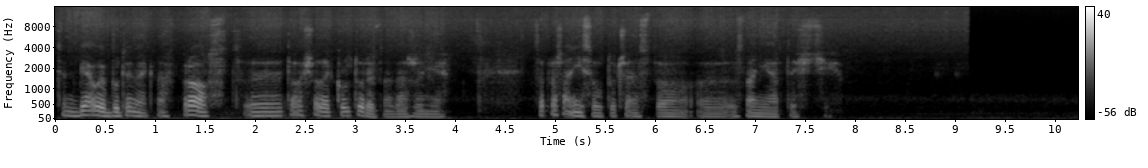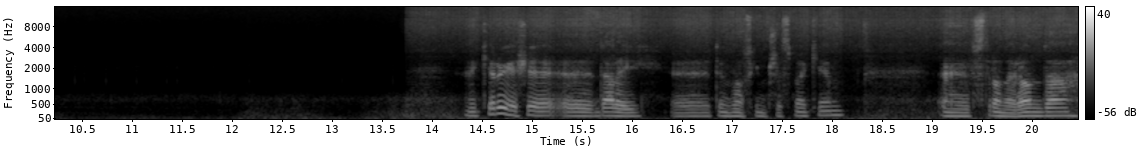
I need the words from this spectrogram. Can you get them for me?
Ten biały budynek na wprost y, to ośrodek kultury w Nadarzynie. Zapraszani są tu często y, znani artyści. Kieruję się y, dalej y, tym wąskim przesmykiem y, w stronę ronda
